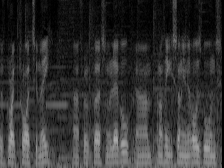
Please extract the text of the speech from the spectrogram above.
of great pride to me uh, from a personal level, um, and I think it's something that Osborne's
